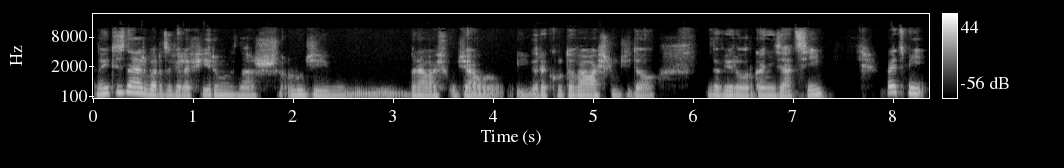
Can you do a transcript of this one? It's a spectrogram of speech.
No i Ty znasz bardzo wiele firm, znasz ludzi, brałaś udział i rekrutowałaś ludzi do, do wielu organizacji. Powiedz mi,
